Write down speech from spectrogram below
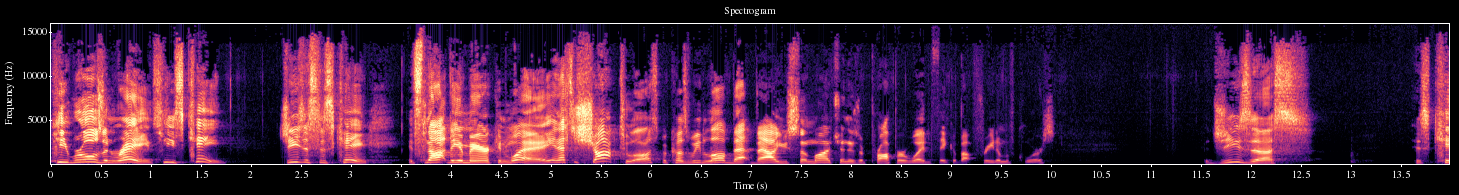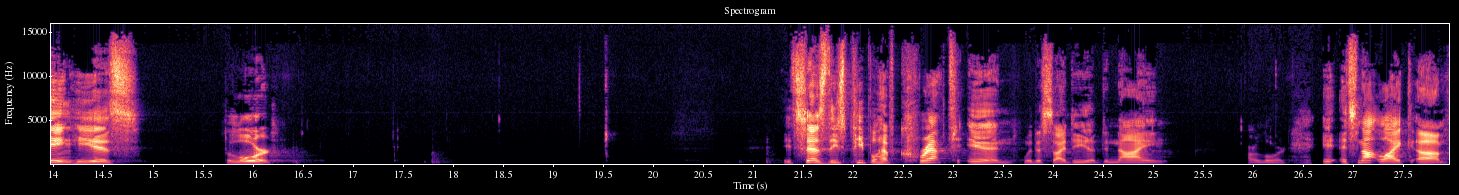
He rules and reigns. He's king. Jesus is king. It's not the American way, and that's a shock to us because we love that value so much, and there's a proper way to think about freedom, of course. Jesus is king, He is the Lord. It says these people have crept in with this idea of denying our Lord. It's not like, um,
